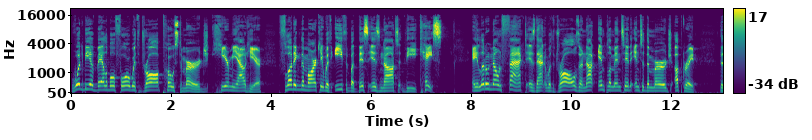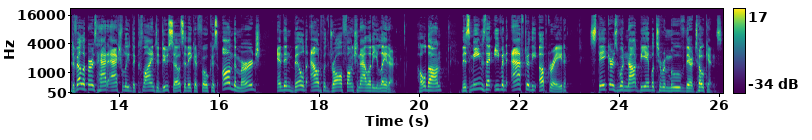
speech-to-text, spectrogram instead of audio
would be available for withdrawal post merge. Hear me out here. Flooding the market with ETH, but this is not the case. A little known fact is that withdrawals are not implemented into the merge upgrade. The developers had actually declined to do so so they could focus on the merge and then build out withdrawal functionality later. Hold on. This means that even after the upgrade, stakers would not be able to remove their tokens.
